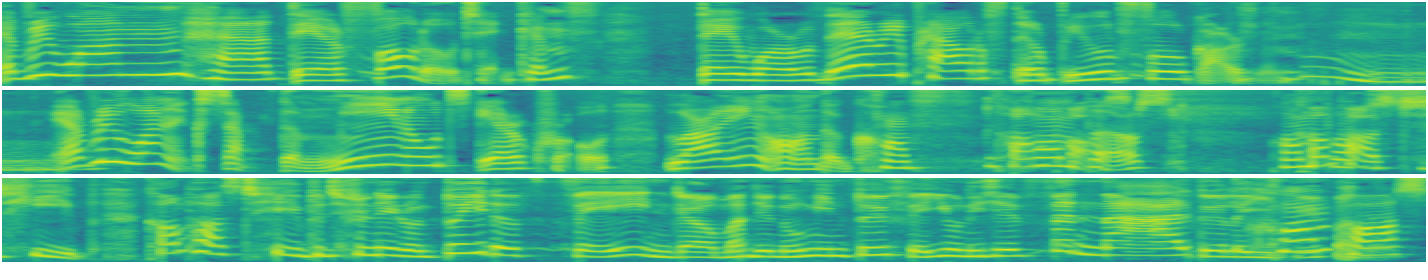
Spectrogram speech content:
Everyone had their photo taken. They were very proud of their beautiful garden. Everyone except the mean old scarecrow lying on the com- Compost. Compost heap, compost heap 就是那种堆的肥，你知道吗？就农民堆肥用那些粪呐、堆了一堆放在。 compost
